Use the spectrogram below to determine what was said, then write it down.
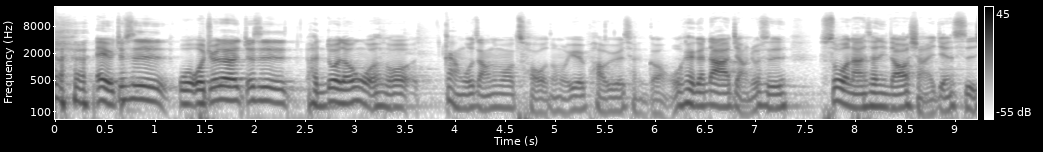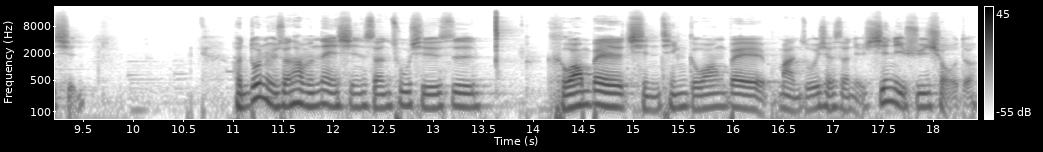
哎、就是我我觉得就是很多人都问我说，干我长那么丑，怎么约炮越成功？我可以跟大家讲，就是所有男生你都要想一件事情，很多女生她们内心深处其实是渴望被倾听，渴望被满足一些生理心理需求的。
